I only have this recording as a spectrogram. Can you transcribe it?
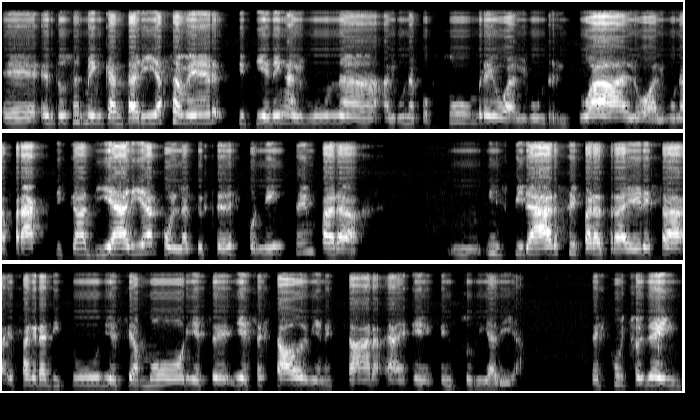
Eh, entonces me encantaría saber si tienen alguna, alguna costumbre o algún ritual o alguna práctica diaria con la que ustedes conecten para inspirarse y para traer esa, esa gratitud y ese amor y ese, y ese estado de bienestar eh, en, su día a día. Te escucho, Jane.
